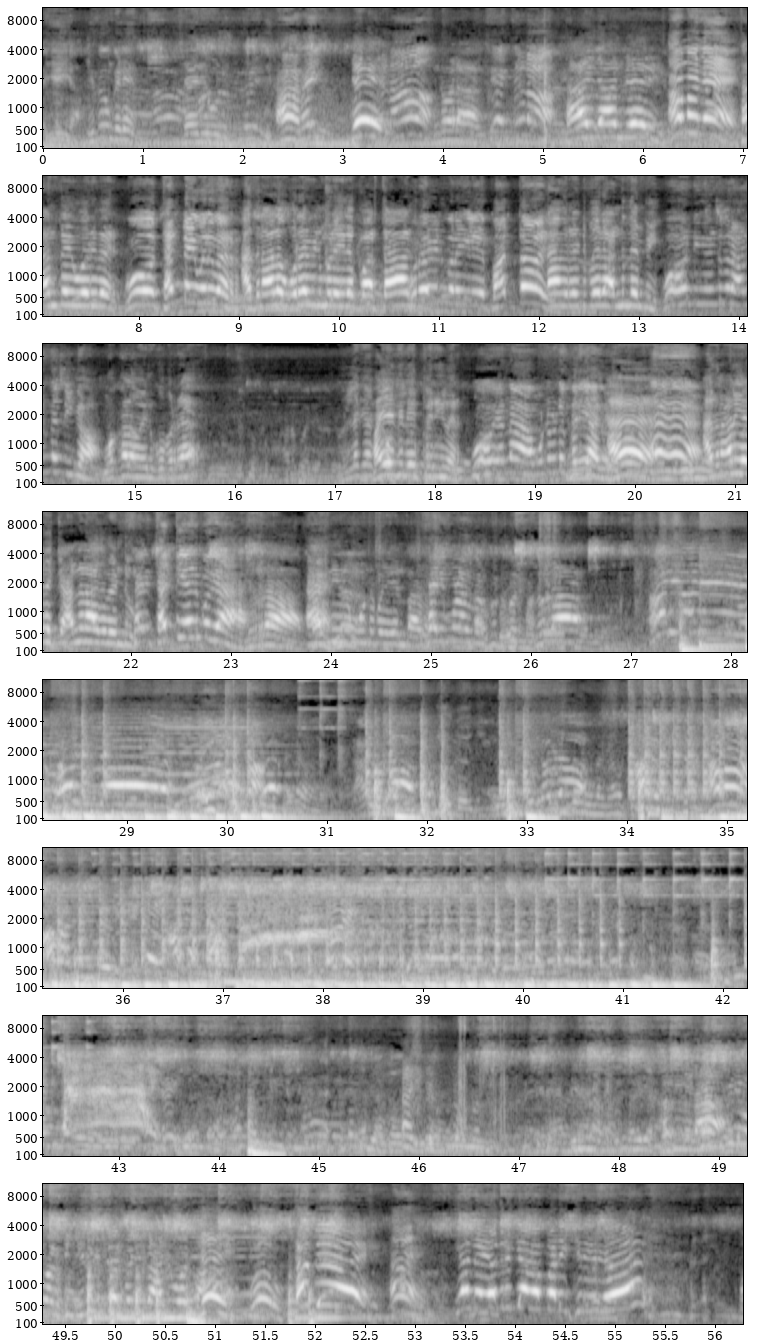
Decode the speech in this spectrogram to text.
ஐயையா இதுவும் கிடையாது. சரி விடு ஆ ரைட் டேய் ஏடா. இங்க வாடா. ஏய், திருடா. தாய் தான் வேறு. ஆமாங்க தந்தை ஒருவர். ஓ தந்தை ஒருவர். அதனால உறவின் முறையில பார்த்தால் உறவின் முறையிலே பார்த்தால் நாங்க ரெண்டு பேரும் அண்ணன் தம்பி. ஓ நீங்க ரெண்டு பேரும் அண்ணந்தீங்க மக்களை வயன் கூப்பிடுற? வயதிலே பெரியவர். ஓ என்ன உன்னை விட பெரிய. அதனால எனக்கு அண்ணனாக வேண்டும். சரி தட்டி எழுப்புங்க. தண்ணீர் மூன்று படி என்பாங்க சரி மூணாவது முறை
